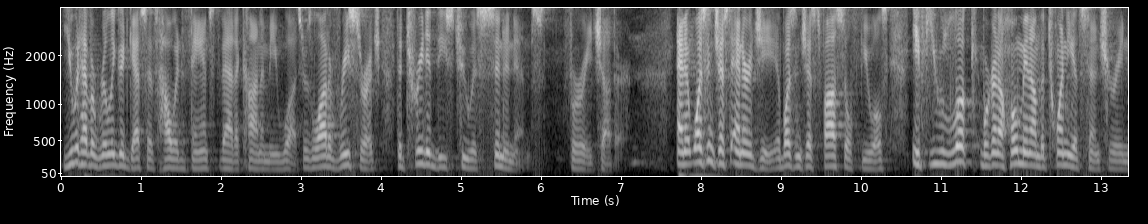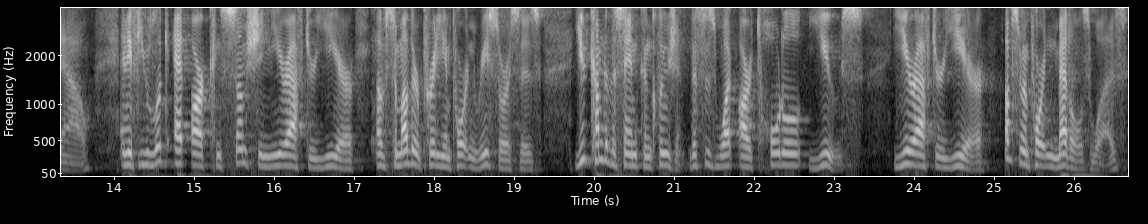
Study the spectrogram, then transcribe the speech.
you would have a really good guess of how advanced that economy was. There's a lot of research that treated these two as synonyms for each other. And it wasn't just energy, it wasn't just fossil fuels. If you look, we're going to home in on the 20th century now, and if you look at our consumption year after year of some other pretty important resources, you'd come to the same conclusion. This is what our total use year after year of some important metals was,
